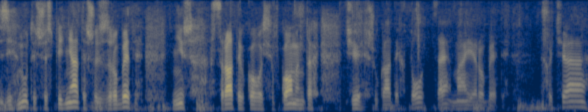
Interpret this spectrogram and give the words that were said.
зігнути, щось підняти, щось зробити, ніж срати в когось в коментах чи шукати, хто це має робити. Хоча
